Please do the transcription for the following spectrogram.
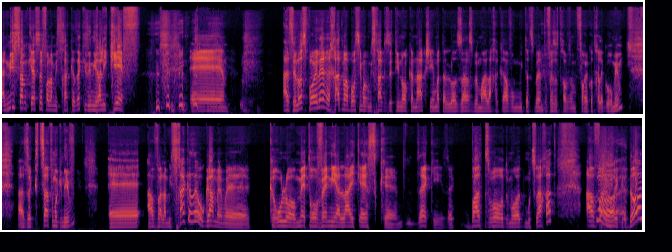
אני שם כסף על המשחק הזה כי זה נראה לי כיף. אה, אז זה לא ספוילר, אחד מהבוסים במשחק זה תינוק ענק שאם אתה לא זז במהלך הקרב הוא מתעצבן, תופס אותך ומפרק אותך לגורמים, אז זה קצת מגניב. אה, אבל המשחק הזה הוא גם, אה, קראו לו Metroidvania like esque, זה כי זה Buzzword מאוד מוצלחת, אבל לא, בגדול,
